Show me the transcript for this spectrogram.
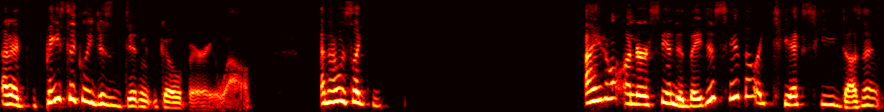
and it basically just didn't go very well. And I was like I don't understand. Did they just say that like TXT doesn't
